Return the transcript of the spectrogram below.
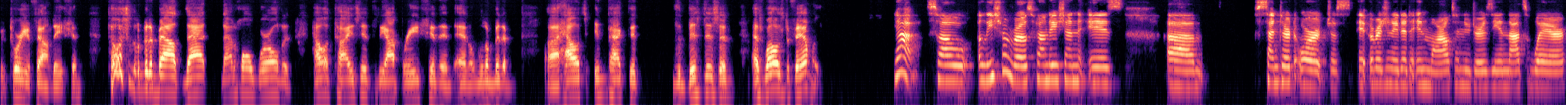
victorious foundation. Tell us a little bit about that that whole world and how it ties into the operation and, and a little bit of uh, how it's impacted the business and as well as the family. Yeah. So Alicia Rose Foundation is um, centered or just it originated in Marlton, New Jersey, and that's where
